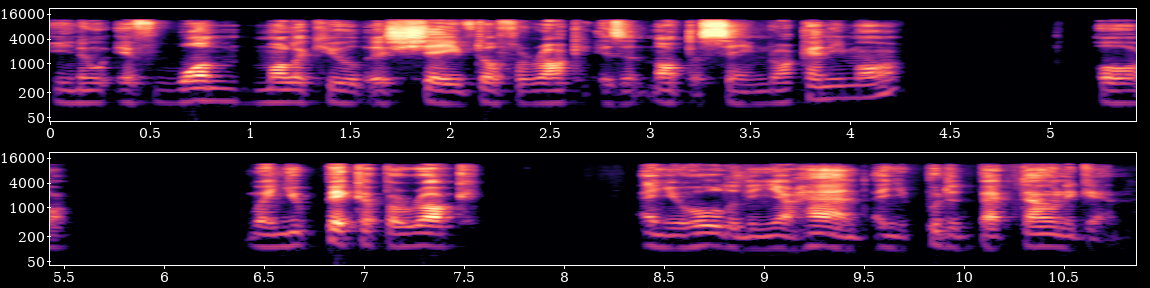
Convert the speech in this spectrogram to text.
you know, if one molecule is shaved off a rock, is it not the same rock anymore? Or when you pick up a rock and you hold it in your hand and you put it back down again,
